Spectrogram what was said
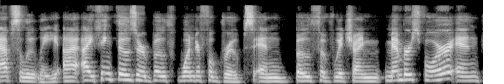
Absolutely. I, I, think those are both wonderful groups and both of which I'm members for and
